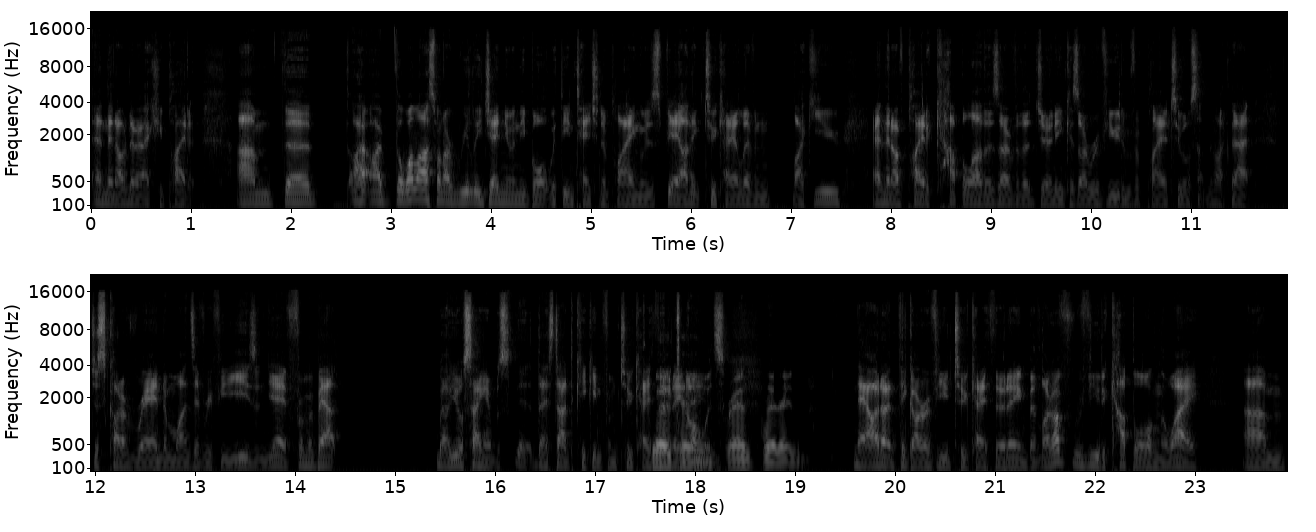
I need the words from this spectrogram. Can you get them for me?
and then I've never actually played it. Um, the I, I the one last one I really genuinely bought with the intention of playing was yeah I think 2K11 like you, and then I've played a couple others over the journey because I reviewed them for Player Two or something like that. Just kind of random ones every few years, and yeah, from about well you're saying it was they started to kick in from 2K13 Thirteen. onwards. Round thirteen. Now I don't think I reviewed 2K13, but like I've reviewed a couple along the way. Um,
